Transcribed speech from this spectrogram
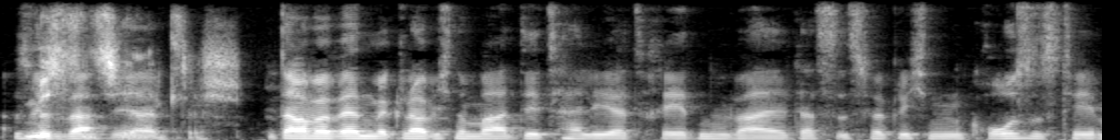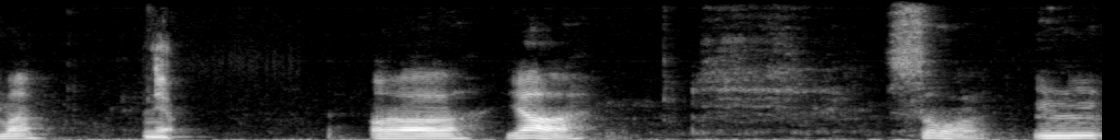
Also wie Müssten gesagt, sie ja, eigentlich. darüber werden wir, glaube ich, nochmal detailliert reden, weil das ist wirklich ein großes Thema. Ja. Äh, ja. So. mh,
